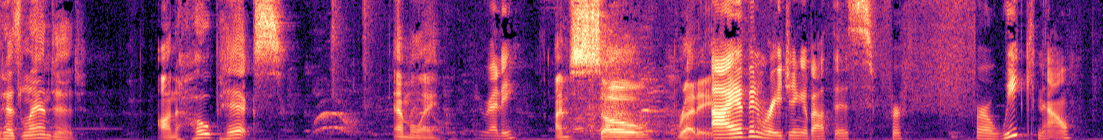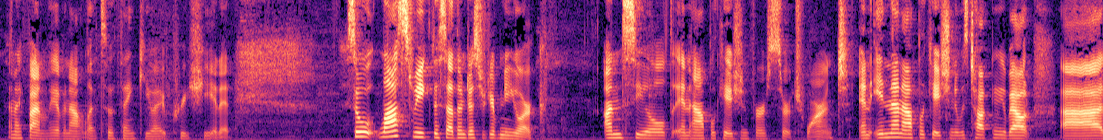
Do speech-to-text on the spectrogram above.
It has landed on Hope Hicks. Emily, You ready? I'm so ready. I have been raging about this for for a week now, and I finally have an outlet. So thank you. I appreciate it. So last week, the Southern District of New York unsealed an application for a search warrant, and in that application, it was talking about uh,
